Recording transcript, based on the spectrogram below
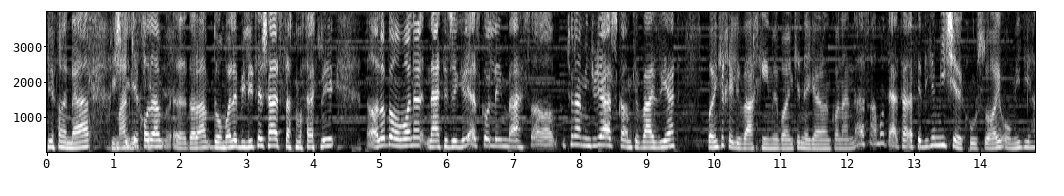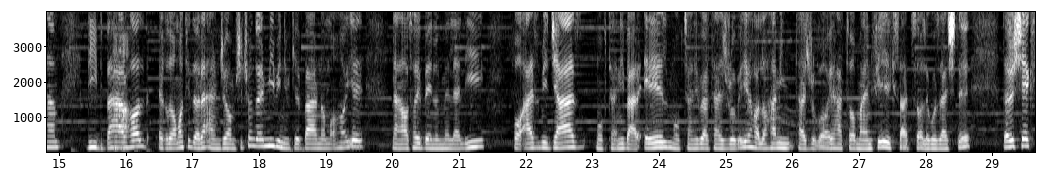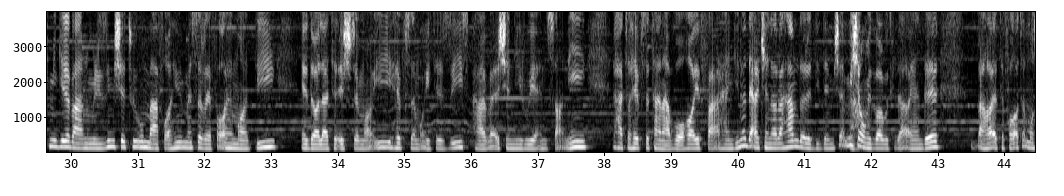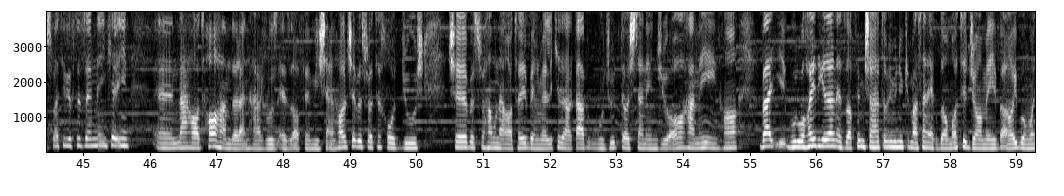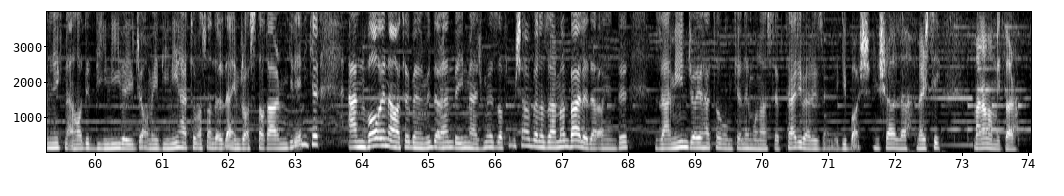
یا نه. من که خودم دارم دنبال بلیتش هستم ولی حالا به عنوان نتیجه گیری از کل این بحثا می‌تونم اینجوری عرض کنم که وضعیت با اینکه خیلی وخیمه با اینکه نگران کننده است اما در طرف دیگه میشه کورسوهای امیدی هم دید. به هر حال اقداماتی داره انجام میشه چون داریم می‌بینیم که برنامه های نهادهای بین المللی با عزمی جذب مبتنی بر علم مبتنی بر تجربه حالا همین تجربه های حتی منفی 100 سال گذشته داره شکل می‌گیره برنامه ریزی میشه توی اون مفاهیم مثل رفاه مادی عدالت اجتماعی، حفظ محیط زیست، پرورش نیروی انسانی، حتی حفظ تنوعهای فرهنگی رو در کنار هم داره دیده میشه. میشه امیدوار بود که در آینده اتفاقات مثبتی بیفته ضمن اینکه این نهادها هم دارن هر روز اضافه میشن. حال چه به صورت خودجوش چه به صورت همون نهادهای بین‌المللی که در قبل وجود داشتن انجیو ها همه اینها. و گروه های دیگه دارن اضافه میشن. حتی می‌بینیم که مثلا اقدامات جامعه بهایی به عنوان یک نهاد دینی و یک جامعه دینی حتی مثلا داره در این راستا قرار می‌گیره. یعنی که انواع نهادهای بین‌المللی دارن به این مجموعه اضافه میشن و به نظر من بله در آینده زمین جای حتی ممکنه مناسب تری برای زندگی باشه. ان مرسی. منم امیدوارم.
